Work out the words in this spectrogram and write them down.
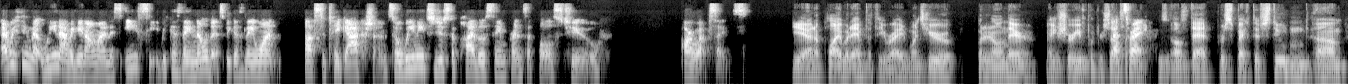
everything that we navigate online is easy because they know this, because they want us to take action. So we need to just apply those same principles to our websites. Yeah, and apply with empathy, right? Once you put it on there, make sure you put yourself That's right. of that prospective student. Um,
